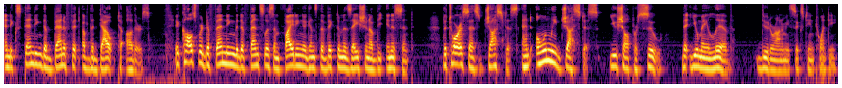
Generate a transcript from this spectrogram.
and extending the benefit of the doubt to others. It calls for defending the defenseless and fighting against the victimization of the innocent. The Torah says, Justice, and only justice, you shall pursue, that you may live. Deuteronomy 16:20.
